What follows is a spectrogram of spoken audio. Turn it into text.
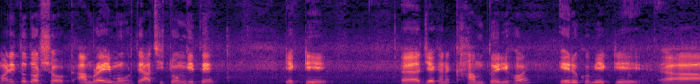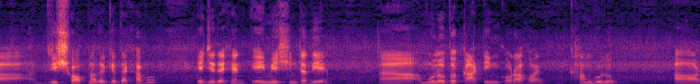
সম্মানিত দর্শক, আমরা এই মুহূর্তে আছি টঙ্গিতে, একটি যেখানে খাম তৈরি হয়। এরকমই একটি দৃশ্য আপনাদেরকে দেখাবো। এই যে দেখেন, এই মেশিনটা দিয়ে মূলত কাটিং করা হয় খামগুলো। আর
